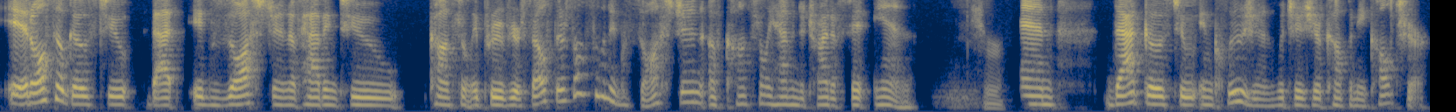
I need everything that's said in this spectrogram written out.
it also goes to that exhaustion of having to constantly prove yourself. There's also an exhaustion of constantly having to try to fit in. Sure. And that goes to inclusion, which is your company culture.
